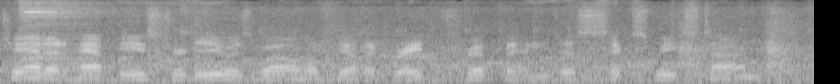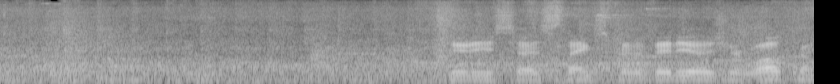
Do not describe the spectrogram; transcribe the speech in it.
Janet, happy Easter to you as well. Hope you have a great trip in just six weeks' time. Judy says thanks for the videos. You're welcome.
